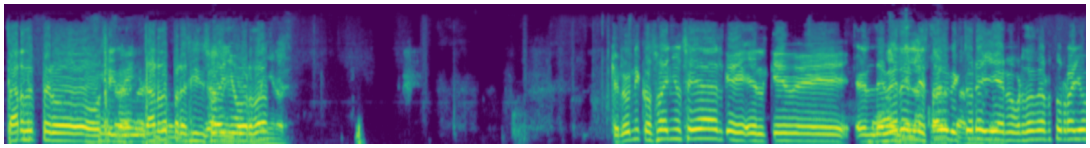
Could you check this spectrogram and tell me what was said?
tarde pero Sin tarde pero sin sueño, ¿verdad? compañeros. Que el único sueño sea el que el que eh, el de No, ver el Estadio Victoria lleno, ¿verdad, Arturo Rayo?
